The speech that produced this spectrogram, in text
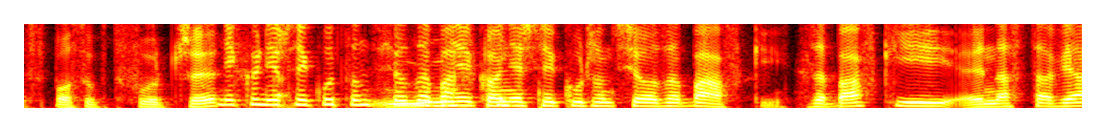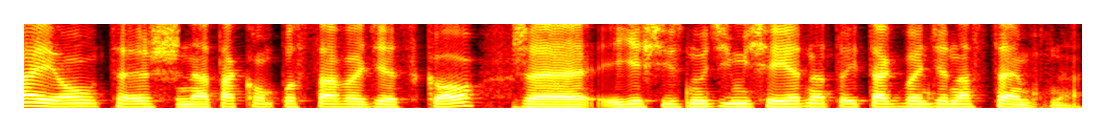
w sposób twórczy. Niekoniecznie kłócąc się o zabawki. Niekoniecznie kłócąc się o zabawki. Zabawki e, nastawiają też na taką postawę dziecko, że jeśli znudzi mi się jedna, to i tak będzie następna.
